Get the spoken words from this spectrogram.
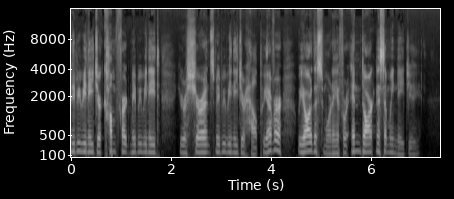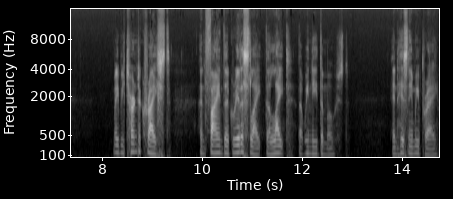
Maybe we need your comfort. Maybe we need your assurance. Maybe we need your help. Whoever we are this morning, if we're in darkness and we need you, maybe turn to Christ and find the greatest light, the light that we need the most. In his name we pray.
